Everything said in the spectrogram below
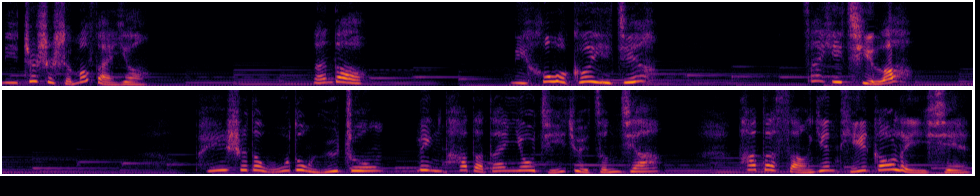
你这是什么反应？难道你和我哥已经在一起了？”裴时的无动于衷令他的担忧急剧增加，他的嗓音提高了一些，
